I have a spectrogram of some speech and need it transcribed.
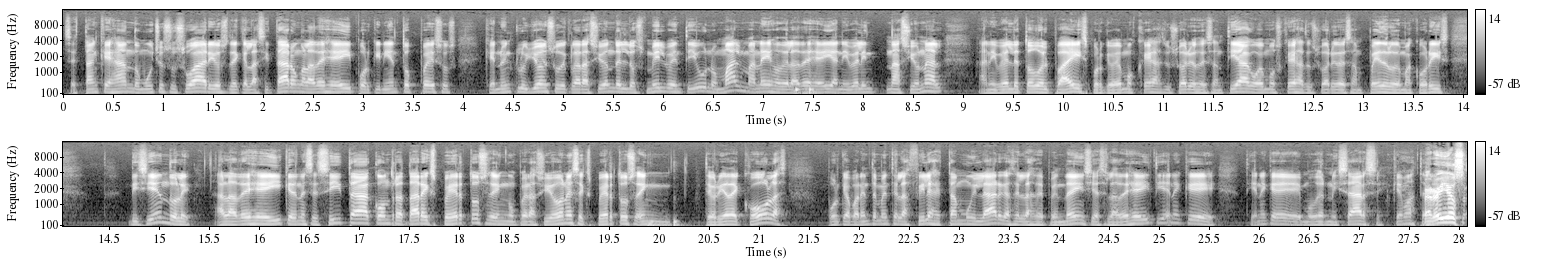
Se están quejando muchos usuarios de que la citaron a la DGI por 500 pesos que no incluyó en su declaración del 2021. Mal manejo de la DGI a nivel nacional, a nivel de todo el país, porque vemos quejas de usuarios de Santiago, vemos quejas de usuarios de San Pedro, de Macorís, diciéndole a la DGI que necesita contratar expertos en operaciones, expertos en teoría de colas, porque aparentemente las filas están muy largas en las dependencias. La DGI tiene que tiene que modernizarse. ¿Qué más Pero ellos,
